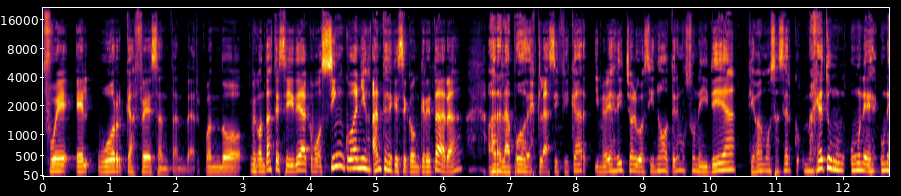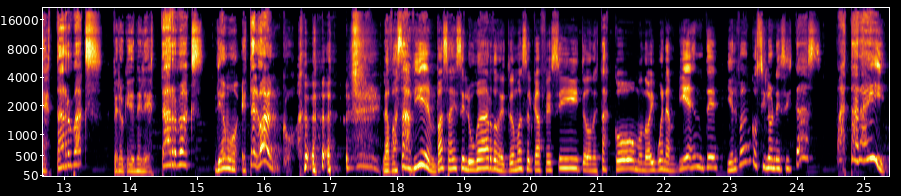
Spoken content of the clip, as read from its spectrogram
fue el World Café Santander. Cuando me contaste esa idea como cinco años antes de que se concretara, ahora la puedo desclasificar y me habías dicho algo así, no, tenemos una idea que vamos a hacer, imagínate un, un, un Starbucks, pero que en el Starbucks, digamos, está el banco. la pasás bien, vas a ese lugar donde te tomas el cafecito, donde estás cómodo, hay buen ambiente, y el banco si lo necesitas, va a estar ahí.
